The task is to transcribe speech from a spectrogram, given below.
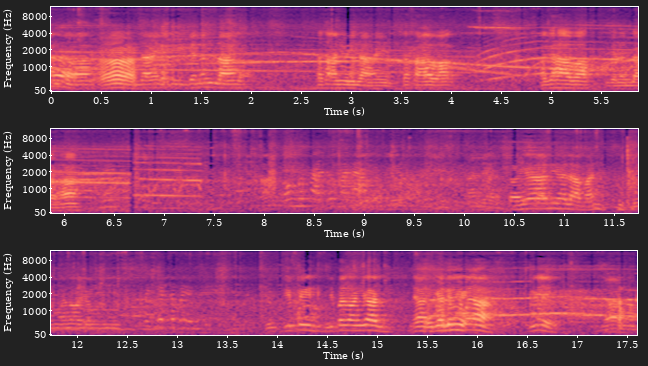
Ah. Oh. Dahil ganun lang. Sa saan yung hilahin? Sa hawak. Maghahawak. Ganun lang ha. Kaya ano yung halaman? Yung ano yung... Yung kipin, di pa tanggal. Yan, galing mo na. Sige. Yan ah.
